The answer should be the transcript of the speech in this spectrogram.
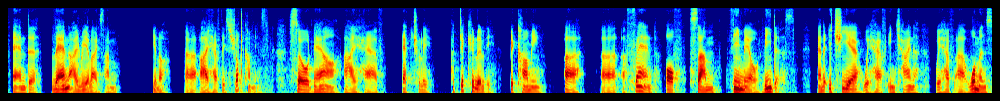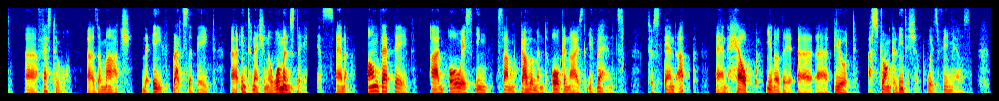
And uh, then I realized I'm, you know, uh, I have these shortcomings. So now I have actually particularly becoming a, a, a friend of some female leaders. And each year we have in China, we have a women's uh, festival, uh, the March the 8th, that's the date, uh, International Women's Day. Yes. And on that date, I'm always in some government organized events to stand up and help you know, the, uh, uh, build a stronger leadership with females.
